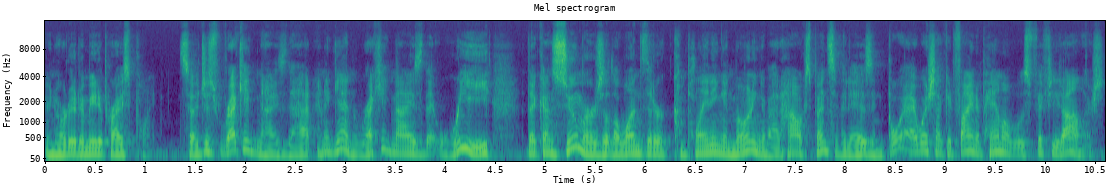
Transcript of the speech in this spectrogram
in order to meet a price point. So just recognize that. And again, recognize that we, the consumers, are the ones that are complaining and moaning about how expensive it is. And boy, I wish I could find a panel that was $50.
